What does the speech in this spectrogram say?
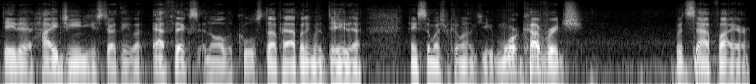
data hygiene, you can start thinking about ethics and all the cool stuff happening with data. Thanks so much for coming on the cube. More coverage with Sapphire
